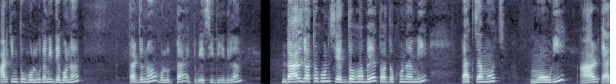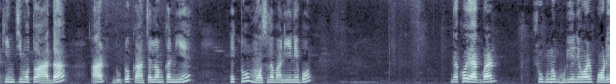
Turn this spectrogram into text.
আর কিন্তু হলুদ আমি দেব না, তার জন্য হলুদটা একটু বেশি দিয়ে দিলাম। ডাল যতক্ষণ সেদ্ধ হবে ততক্ষণ আমি এক চামচ মৌরি আর এক ইঞ্চি মতো আদা আর দুটো কাঁচা লঙ্কা নিয়ে একটু মশলা বানিয়ে নেব। দেখো একবার শুকনো ঘুরিয়ে নেওয়ার পরে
